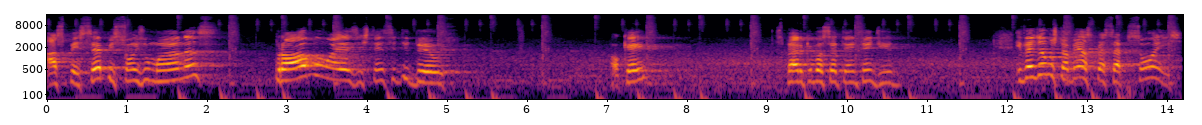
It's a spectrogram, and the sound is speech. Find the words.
as percepções humanas provam a existência de Deus. Ok? Espero que você tenha entendido. E vejamos também as percepções,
